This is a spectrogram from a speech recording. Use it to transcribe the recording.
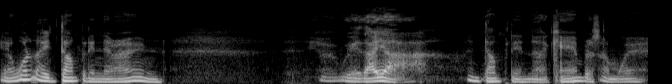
You know, why don't they dump it in their own, you know, where they are, and dump it in uh, Canberra somewhere?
